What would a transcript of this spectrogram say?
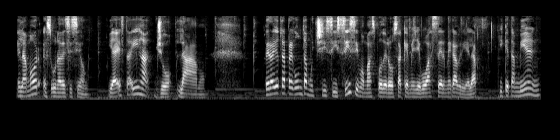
El amor es una decisión y a esta hija yo la amo. Pero hay otra pregunta muchísimo más poderosa que me llevó a hacerme Gabriela y que también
